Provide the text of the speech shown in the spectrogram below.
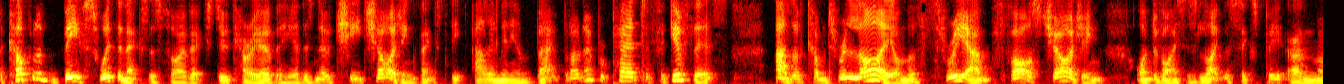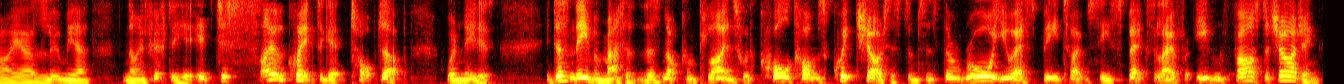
A couple of beefs with the Nexus 5X do carry over here. There's no Qi charging thanks to the aluminium back, but I'm now prepared to forgive this as I've come to rely on the 3 amp fast charging on devices like the 6P and my uh, Lumia 950 here. It's just so quick to get topped up when needed. It doesn't even matter that there's not compliance with Qualcomm's quick charge system since the raw USB Type-C specs allow for even faster charging.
